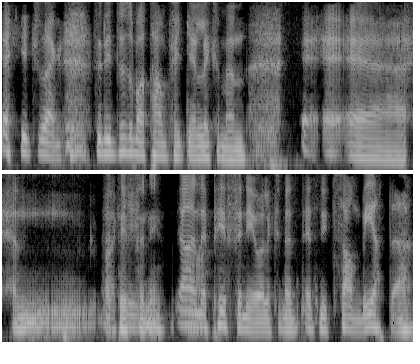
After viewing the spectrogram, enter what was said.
Exakt. Så det är inte som att han fick en, liksom en, eh, eh, en Epiphany. Ja, en Ja. epiphany och liksom ett, ett nytt samvete.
